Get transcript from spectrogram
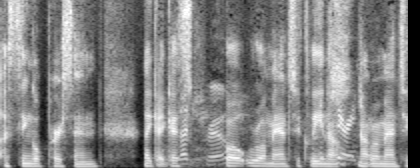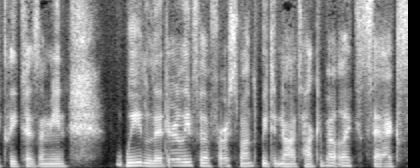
a single person. Like I guess that quote romantically, not very not romantically, because I mean, we literally for the first month we did not talk about like sex.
